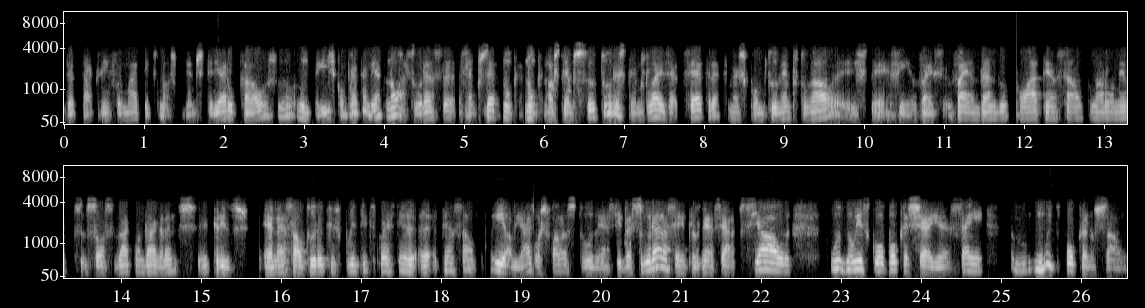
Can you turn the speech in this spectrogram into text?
de ataques informáticos, nós podemos criar o caos num país completamente. Não há segurança a 100% nunca. Nunca. Nós temos estruturas, temos leis, etc. Mas, como tudo em Portugal, isto é, enfim, vai, vai andando com a atenção que normalmente só se dá quando há grandes eh, crises. É nessa altura que os políticos prestem eh, atenção. E, aliás, hoje fala-se tudo. É a cibersegurança, a inteligência artificial. Usam isso com a boca cheia, sem muito pouca noção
